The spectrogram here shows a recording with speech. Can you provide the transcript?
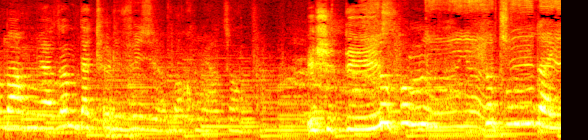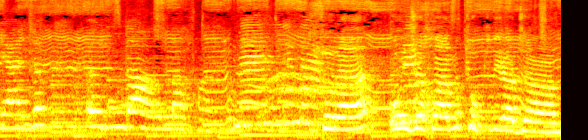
Telefona bakmayacağım da televizyona bakmayacağım. Eşitdiniz? Supumu, supumu da var. Ne? Ne? Sonra oyuncaqlarımı toplayacağam.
